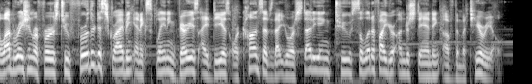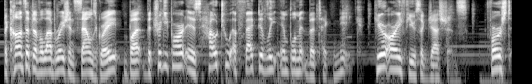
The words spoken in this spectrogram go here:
Elaboration refers to further describing and explaining various ideas or concepts that you are studying to solidify your understanding of the material. The concept of elaboration sounds great, but the tricky part is how to effectively implement the technique. Here are a few suggestions. First,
